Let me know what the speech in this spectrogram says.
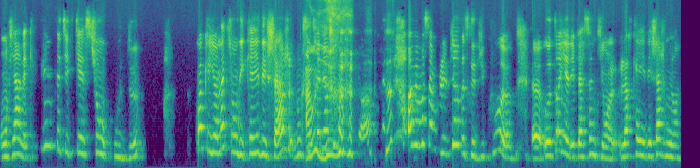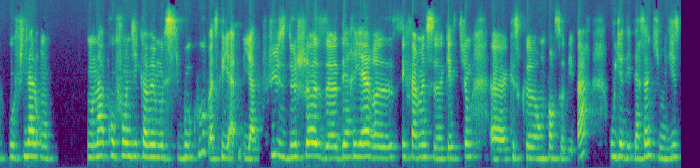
on vient avec une petite question ou deux. Quoique, y en a qui ont des cahiers des charges, donc c'est ah très bien. oh, mais moi, ça me plaît bien parce que du coup, euh, euh, autant il y a des personnes qui ont leur cahier des charges, mais au final, on on approfondit quand même aussi beaucoup parce qu'il y, a, plus de choses euh, derrière euh, ces fameuses questions euh, que ce qu'on pense au départ. Où il y a des personnes qui me disent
